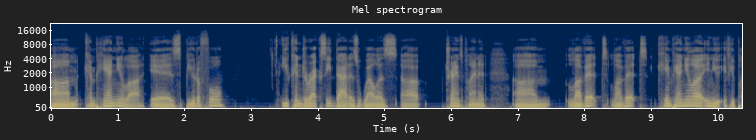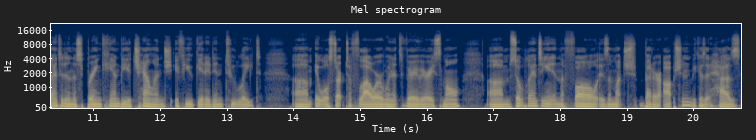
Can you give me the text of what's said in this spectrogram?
Um, Campanula is beautiful. You can direct seed that as well as uh, transplanted. Um, love it, love it. Campanula, in you if you plant it in the spring, can be a challenge if you get it in too late. Um, it will start to flower when it's very, very small. Um, so planting it in the fall is a much better option because it has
